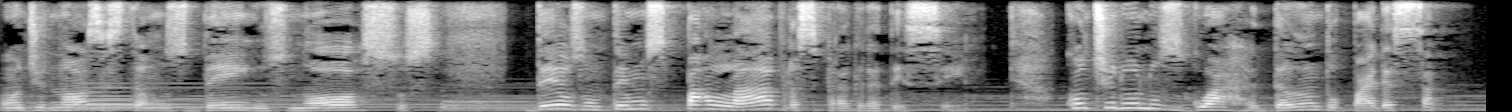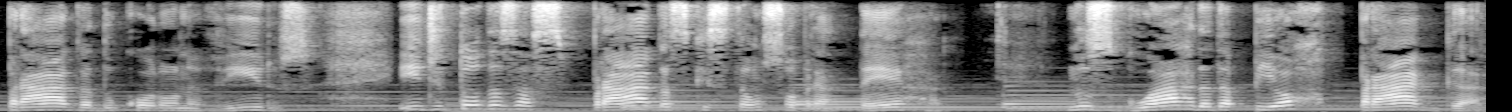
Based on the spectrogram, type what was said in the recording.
onde nós estamos bem, os nossos. Deus, não temos palavras para agradecer. Continua nos guardando, Pai, dessa praga do coronavírus e de todas as pragas que estão sobre a terra. Nos guarda da pior praga,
